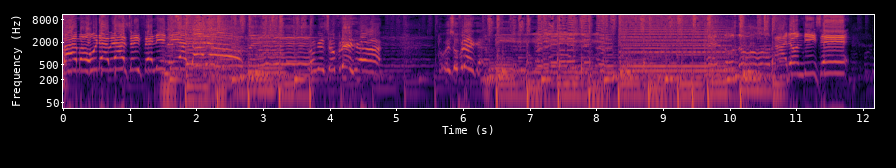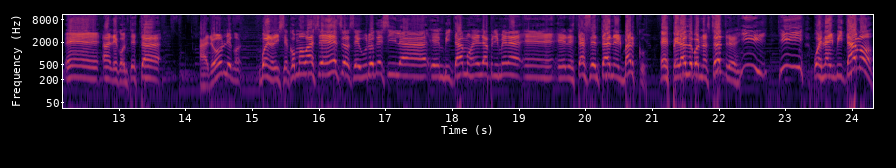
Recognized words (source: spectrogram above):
Vamos, un abrazo y feliz día a todos. ¡Con eso frega! ¡Con eso frega! Aarón dice. Eh, ah, le contesta. Aarón le con- Bueno, dice, ¿cómo va a ser eso? Seguro que si la invitamos en la primera, eh, él está sentada en el barco, esperando por nosotros. Y, y, pues la invitamos.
